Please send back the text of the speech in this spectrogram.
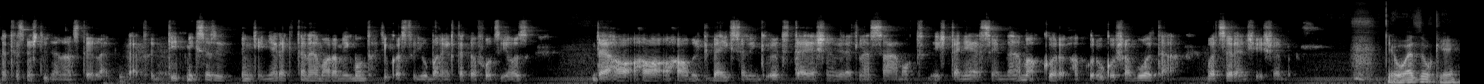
Hát ez most ugyanaz tényleg. Tehát, hogy tipmixezünk, én nyerek, te nem, arra még mondhatjuk azt, hogy jobban értek a focihoz. De ha, ha, ha most beixelünk öt teljesen véletlen számot, és te nyersz, én nem, akkor, akkor okosabb voltál? Vagy szerencsésebb? Jó, ez oké. Okay.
